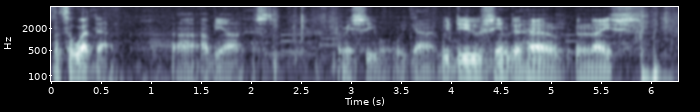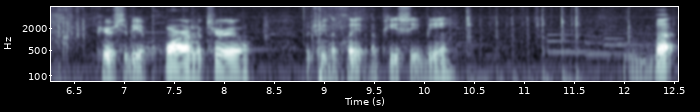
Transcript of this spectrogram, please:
that's a letdown. Uh, I'll be honest. Let me see what we got. We do seem to have a nice, appears to be a Poron material between the plate and the PCB. But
